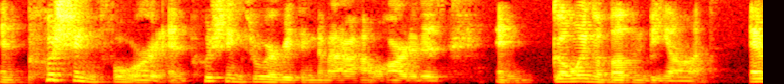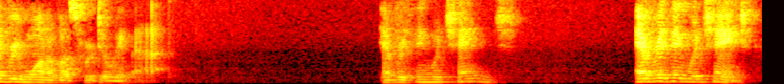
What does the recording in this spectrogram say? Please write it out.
and pushing forward and pushing through everything, no matter how hard it is, and going above and beyond, every one of us were doing that, everything would change. Everything would change.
